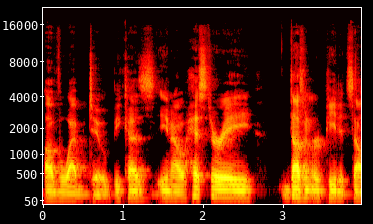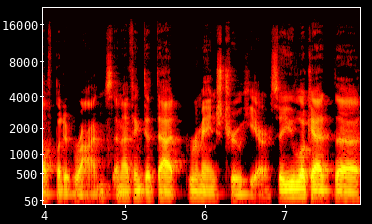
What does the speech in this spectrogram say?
of web 2 because you know history doesn't repeat itself but it rhymes and i think that that remains true here. So you look at the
